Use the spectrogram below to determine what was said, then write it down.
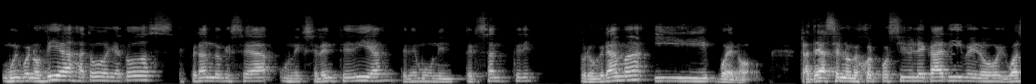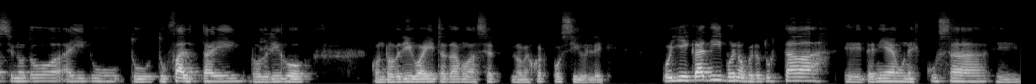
Muy buenos días a todos y a todas. Esperando que sea un excelente día. Tenemos un interesante programa y bueno, traté de hacer lo mejor posible, Katy, pero igual se notó ahí tu, tu, tu falta ahí, Rodrigo. Con Rodrigo ahí tratamos de hacer lo mejor posible. Oye, Katy, bueno, pero tú estabas, eh, tenías una excusa, eh,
